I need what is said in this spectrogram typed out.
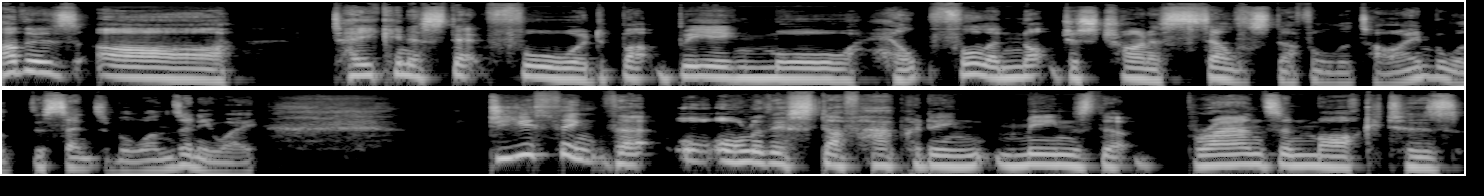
Others are taking a step forward, but being more helpful and not just trying to sell stuff all the time, or the sensible ones anyway. Do you think that all of this stuff happening means that brands and marketers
